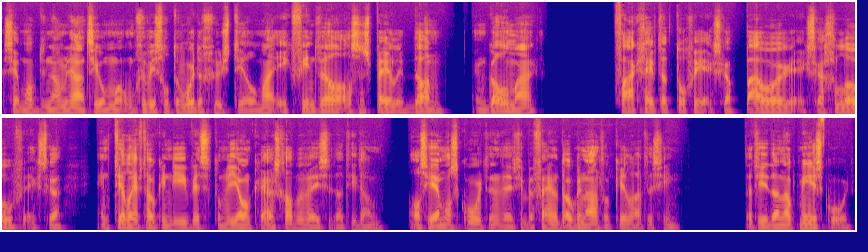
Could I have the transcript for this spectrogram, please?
zeg maar, op de nominatie om, om gewisseld te worden, Guus Til. Maar ik vind wel, als een speler dan een goal maakt, vaak geeft dat toch weer extra power, extra geloof, extra... En Til heeft ook in die wedstrijd om de Johan Cruijffschap bewezen dat hij dan, als hij helemaal scoort, en dat heeft hij bij Feyenoord ook een aantal keer laten zien, dat hij dan ook meer scoort.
